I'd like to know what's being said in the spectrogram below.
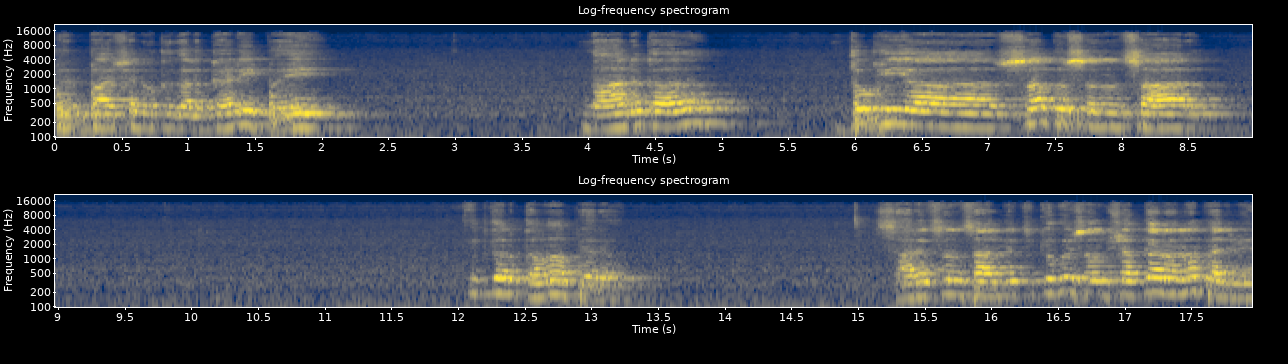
ਫਿਰ ਪਾਸ਼ਾ ਨੂੰ ਇੱਕ ਗੱਲ ਕਹਿਣੀ ਪਈ। ਨਾਨਕ ਦੁਖੀਆ ਸਭ ਸੰਸਾਰ। ਇੱਕ ਗੱਲ ਕਵਾਂ ਪਿਆਰਿਓ, ਸਾਰੇ ਸੰਸਾਰ ਵਿੱਚ ਕਿਉਂਕਿ ਕੋਈ ਸਾਨੂੰ ਸ਼ੰਕਾ ਨਾ ਪੈ ਜਾਵੇ।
